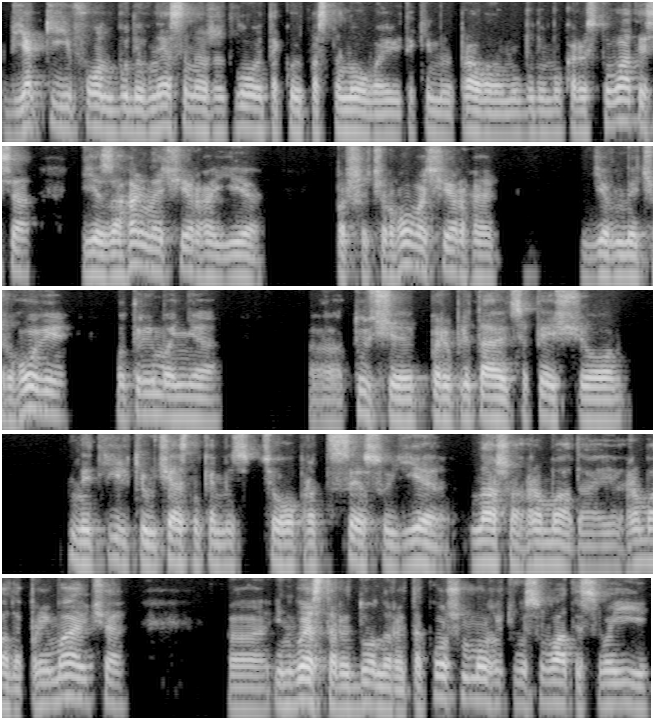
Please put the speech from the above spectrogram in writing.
в який фонд буде внесено житло такою постановою і такими правилами будемо користуватися. Є загальна черга, є першочергова черга, є внечергові отримання. Е, Тут ще переплітаються те, що не тільки учасниками цього процесу є наша громада, а й громада приймаюча. Інвестори, донори також можуть висувати свої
